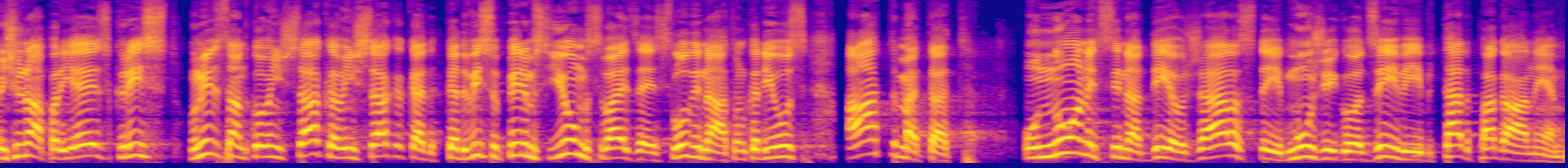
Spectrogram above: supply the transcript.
Viņš runā par Jēzu Kristu. Un interesanti, ko viņš saka. Viņš saka, ka visu pirms jums vajadzēja sludināt, un kad jūs atmetat un nonicināt Dieva žēlastību, mūžīgo dzīvību, tad pagāniem.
